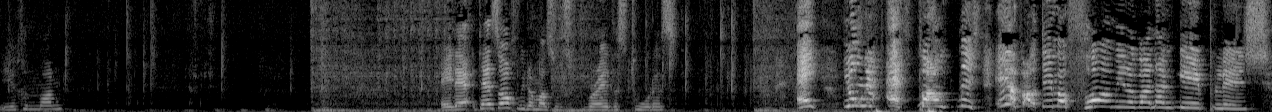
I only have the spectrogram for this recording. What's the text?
Ehrenmann. Ey, der, der ist auch wieder mal so ein Spray des Todes. Ey, Junge, es baut nicht! Er baut immer vor mir eine Wand angeblich.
